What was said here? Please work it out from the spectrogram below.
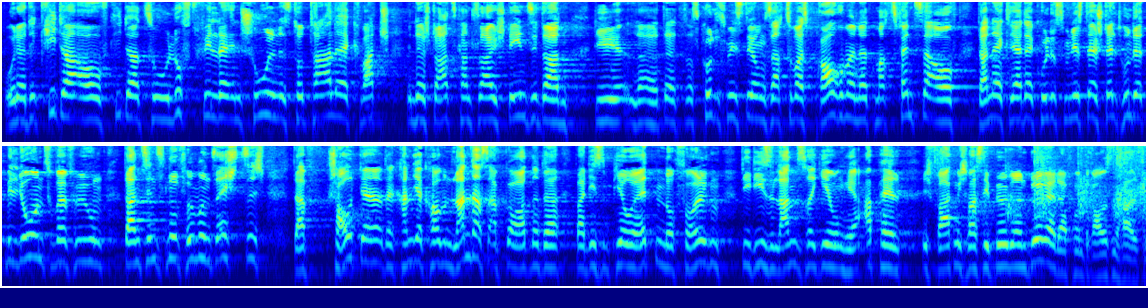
Oder die Kita auf, Kita zu. Luftfilter in Schulen ist totaler Quatsch. In der Staatskanzlei stehen Sie dann. das Kultusministerium sagt, so etwas brauchen wir nicht, macht das Fenster auf. Dann erklärt der Kultusminister, er stellt 100 Millionen zur Verfügung. Dann sind es nur 65. Da, schaut der, da kann ja kaum ein Landtagsabgeordneter bei diesen Pirouetten noch folgen, die diese Landesregierung hier abhält. Ich frage mich, was die Bürgerinnen und Bürger davon draußen halten.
